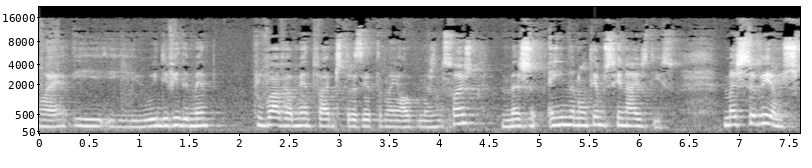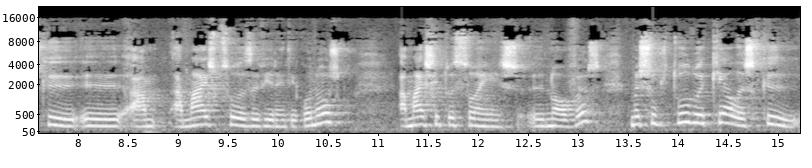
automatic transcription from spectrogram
não é? E, e o endividamento provavelmente vai nos trazer também algumas noções, mas ainda não temos sinais disso. Mas sabemos que eh, há, há, mais pessoas a virem ter connosco, há mais situações eh, novas, mas sobretudo aquelas que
